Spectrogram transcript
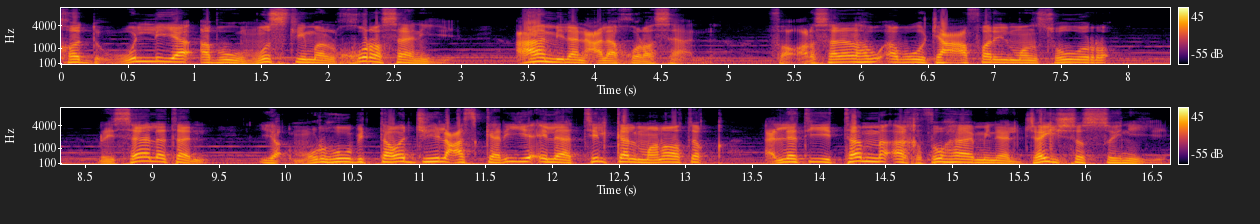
قد ولي أبو مسلم الخرساني عاملا على خراسان فأرسل له أبو جعفر المنصور رسالة يأمره بالتوجه العسكري إلى تلك المناطق التي تم أخذها من الجيش الصيني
